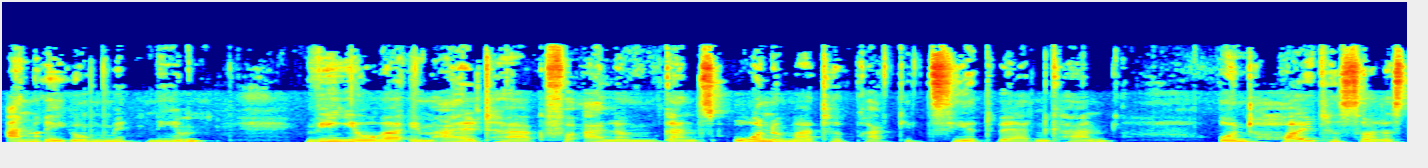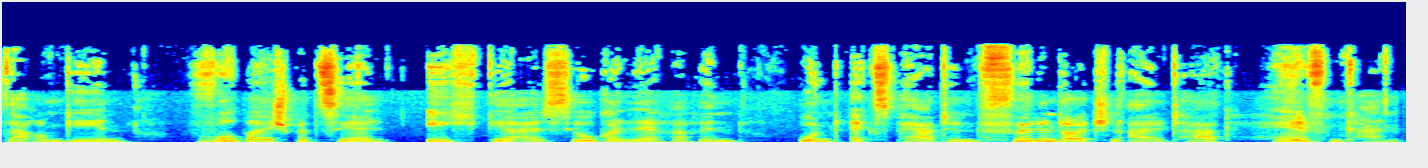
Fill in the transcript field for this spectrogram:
Anregungen mitnehmen, wie Yoga im Alltag vor allem ganz ohne Matte praktiziert werden kann. Und heute soll es darum gehen, wobei speziell ich dir als Yogalehrerin und Expertin für den deutschen Alltag helfen kann.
